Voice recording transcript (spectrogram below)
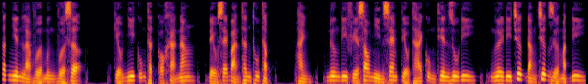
tất nhiên là vừa mừng vừa sợ. Kiều Nhi cũng thật có khả năng, đều sẽ bản thân thu thập. Hành, nương đi phía sau nhìn xem tiểu thái cùng thiên du đi, ngươi đi trước đằng trước rửa mặt đi.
